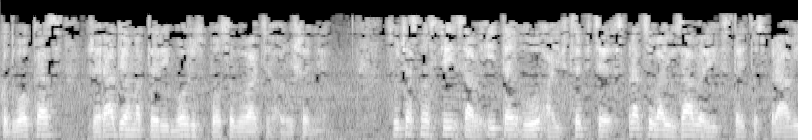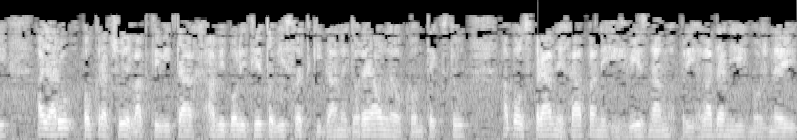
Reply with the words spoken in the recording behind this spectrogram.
ako dôkaz, že radioamatéri môžu spôsobovať rušenie. V súčasnosti sa v ITU aj v CEPTE spracovajú závery z tejto správy a Jaru pokračuje v aktivitách, aby boli tieto výsledky dané do reálneho kontextu a bol správne chápaný ich význam pri hľadaní možnej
